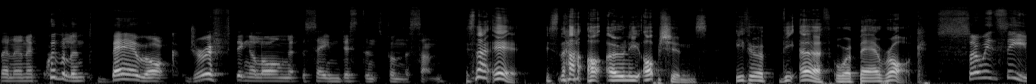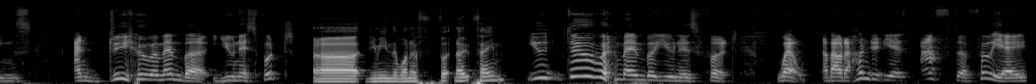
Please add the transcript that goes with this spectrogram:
than an equivalent bare rock drifting along at the same distance from the Sun. Is that it? Is that our only options? Either the Earth or a bare rock? So it seems. And do you remember Eunice Foote? Uh, you mean the one of footnote fame? You do remember Eunice Foote. Well, about a hundred years after Fourier,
